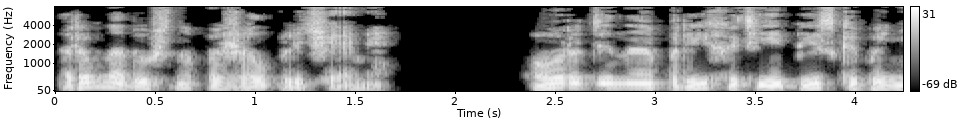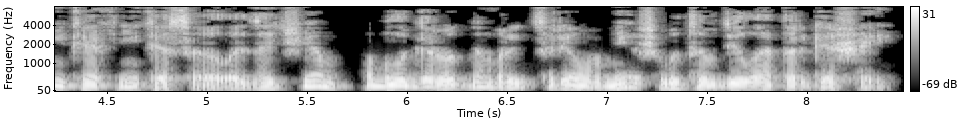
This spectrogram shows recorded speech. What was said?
равнодушно пожал плечами. Ордена прихоти епископа никак не касалось. Зачем благородным рыцарям вмешиваться в дела торгашей?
